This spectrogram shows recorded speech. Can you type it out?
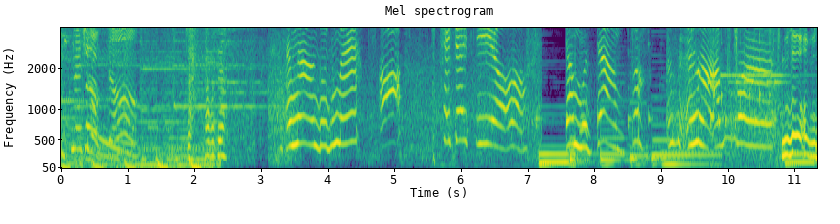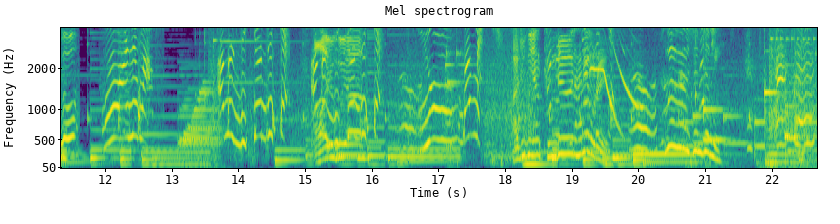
안 신날 수가 없죠. 자, 타보세요. 나나 노즘에 어 해달지요. 나 못해 아빠. 아빠. 무서워, 무서워. 무서워하지 마. 아빠 느껴줄게. 아빠 아이고야. 느껴줄게. 용감해. 아주 그냥 든든하네 오늘. 왜, 왜, 쌤쌤이? 아,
